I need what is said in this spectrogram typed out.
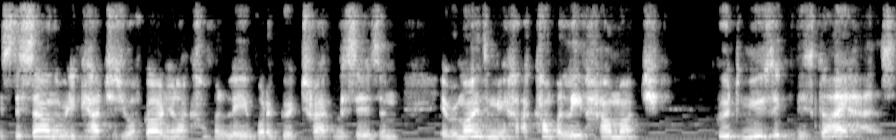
it's this sound that really catches you off guard and you're like i can't believe what a good track this is. And it reminds me i can't believe how much good music this guy has.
